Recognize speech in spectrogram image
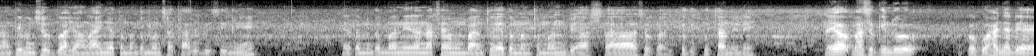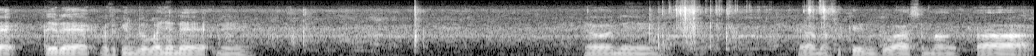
nanti muncul buah yang lainnya teman-teman saya taruh di sini. Ya teman-teman ini anak saya membantu ya teman-teman. Biasa suka ikut-ikutan ini. Ayo masukin dulu ke buahnya deh ayo deh masukin buahnya deh nih yo nih ya masukin buah semangka.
